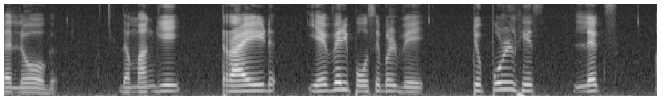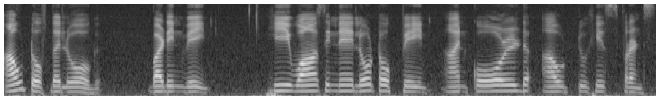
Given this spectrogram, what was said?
the log. The monkey tried every possible way to pull his legs out of the log, but in vain. He was in a lot of pain and called out to his friends,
